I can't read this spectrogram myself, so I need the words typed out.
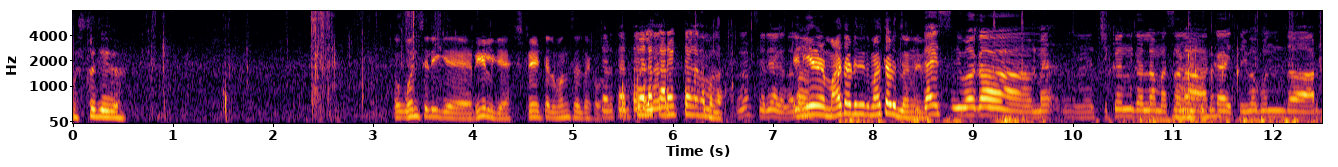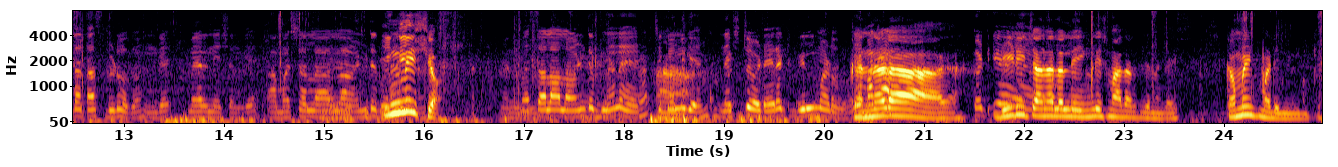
ಮಸ್ತ್ ಇದು. ಒಂದ್ಸಲಿಗೆ ರೀಲ್ಗೆ ಸ್ಟ್ರೇಟ್ ಅಲ್ಲಿ ಒಂದ್ಸಲ ತಗೋ ಉಪ್ಪೆಲ್ಲ ಕರೆಕ್ಟ್ ಆಗದ ಮಗ. ಸರಿ ಆಗದ ನೀನು ಮಾತಾಡಿದ್ರೆ ಮಾತಾಡಿದ್ಲ ನೀನು. ಗೈಸ್ ಇವಾಗ ಚಿಕನ್ಗೆಲ್ಲ ಮಸಾಲ ಹಾಕಾಯ್ತು. ಇವಾಗ ಒಂದು ಅರ್ಧ ತಾಸು ಬಿಡೋದು ಹಿಂಗೆ ಮ್ಯಾರಿನೇಷನ್ಗೆ ಆ ಮಸಾಲ ಎಲ್ಲ ಅಂಟಿದ್ ಇಂಗ್ಲಿಷ್ ಮಸಾಲ ಎಲ್ಲ ಅಂಟಿದ್ಮೇಲೆ ಚಿಕನ್ಗೆ ನೆಕ್ಸ್ಟ್ ಡೈರೆಕ್ಟ್ ಗ್ರಿಲ್ ಮಾಡೋದು. ಕನ್ನಡ ಕಟ್ಗೆ ಡಿ ಡಿ ಚಾನಲ್ ಅಲ್ಲಿ ಇಂಗ್ಲಿಷ್ ಮಾತಾಡ್ತಿದ್ದೇನೆ ಗೈಸ್ ಕಮೆಂಟ್ ಮಾಡಿ ನೀವು ಇದಕ್ಕೆ.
